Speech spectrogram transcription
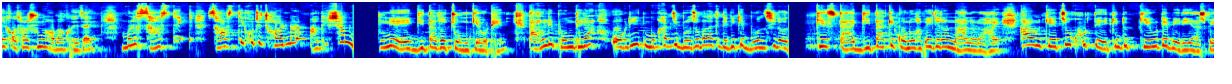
এই কথাটা শুনে অবাক হয়ে যায়। বলে শাস্তিক শাস্তিক হচ্ছে ঝর্ণার আগের সামনে? শুনে গীতা তো চমকে ওঠে। তাহলে বন্ধুরা অগ্নিত মুখার্জি ব্রজবালাকে দেবীকে বলছিল কেসটা গীতাকে কোনোভাবেই যেন না লড়া হয়। কারণ কেঁচো খুঁড়তে কিন্তু কেউটে বেরিয়ে আসবে।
